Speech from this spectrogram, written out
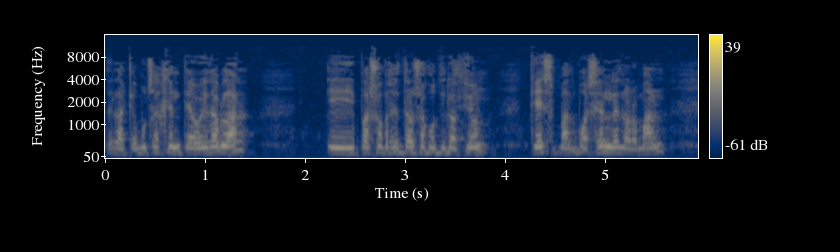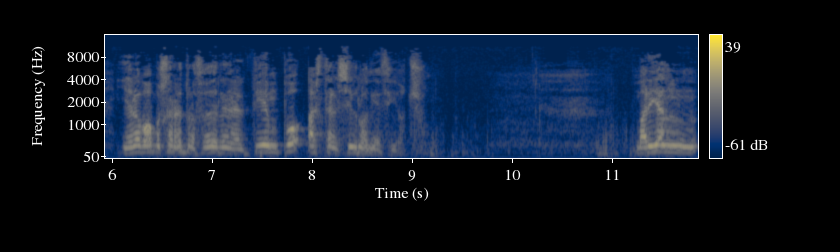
de la que mucha gente ha oído hablar y paso a presentaros a continuación, que es Mademoiselle Lenormand, y ahora vamos a retroceder en el tiempo hasta el siglo XVIII. Marianne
